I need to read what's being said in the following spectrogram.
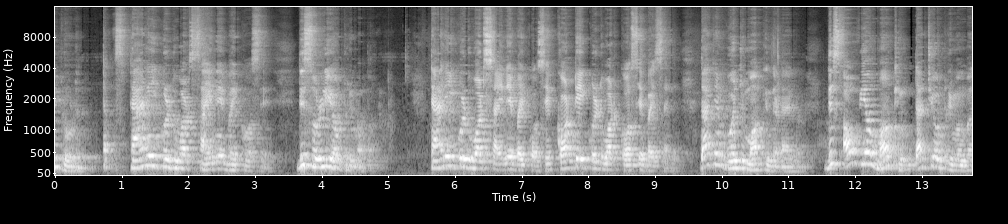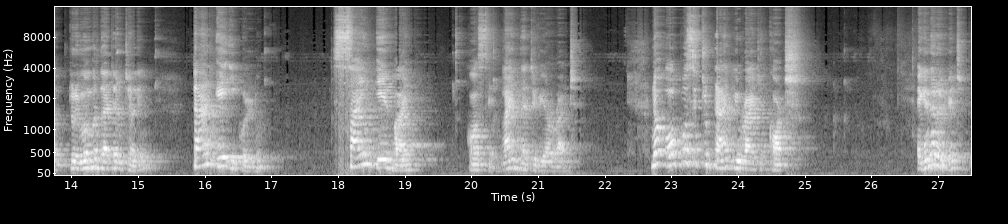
we proved. Tan A equal to what? sine A by cos A. This only you have to remember. Tan equal to what? Sin A by cos A. Cot A equal to what? Cos A by sin A. That I am going to mark in the diagram. This how we are marking that you have to remember. To remember that I am telling tan A equal to sin A by cos A. Like that we are right. Now opposite to tan you write cot. Again I repeat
